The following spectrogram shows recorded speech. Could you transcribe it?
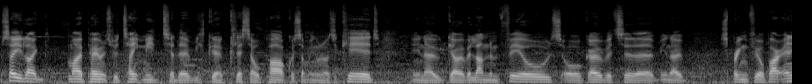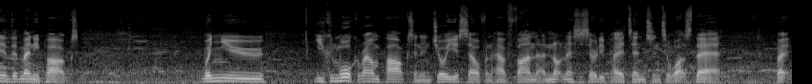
say like my parents would take me to the you know, Clissold Park or something when I was a kid, you know, go over London Fields or go over to the, you know, Springfield Park, any of the many parks. When you you can walk around parks and enjoy yourself and have fun and not necessarily pay attention to what's there, but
